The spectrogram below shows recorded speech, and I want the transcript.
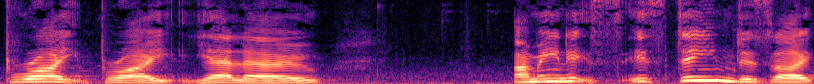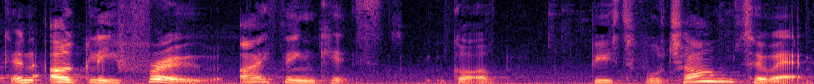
bright, bright yellow. I mean, it's it's deemed as like an ugly fruit. I think it's got a beautiful charm to it.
